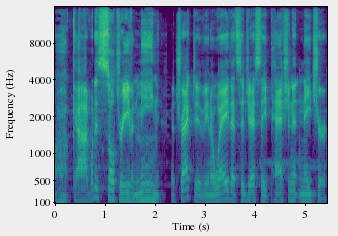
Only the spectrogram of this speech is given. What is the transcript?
Oh God, what does sultry even mean? Attractive in a way that suggests a passionate nature.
